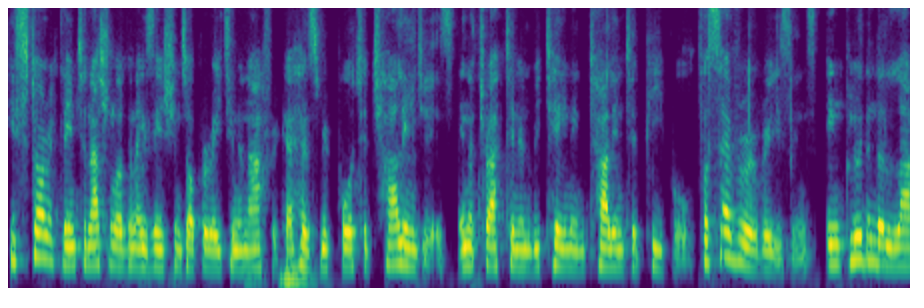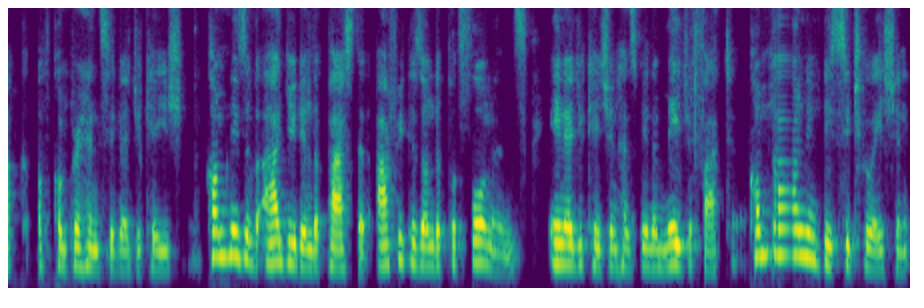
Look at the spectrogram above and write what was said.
Historically, international organizations operating in Africa has reported challenges in attracting and retaining talented people for several reasons, including the lack of comprehensive education. Companies have argued in the past that Africa's underperformance in education has been a major factor. Compounding this situation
